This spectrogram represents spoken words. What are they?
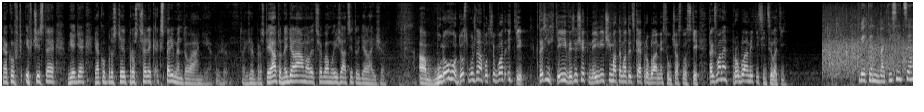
jako v, i v čisté vědě jako prostě prostředek experimentování. Jakože. Takže prostě já to nedělám, ale třeba moji žáci to dělají. Že? A budou ho dost možná potřebovat i ti, kteří chtějí vyřešit největší matematické problémy současnosti, takzvané problémy tisíciletí. Květen 2000,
